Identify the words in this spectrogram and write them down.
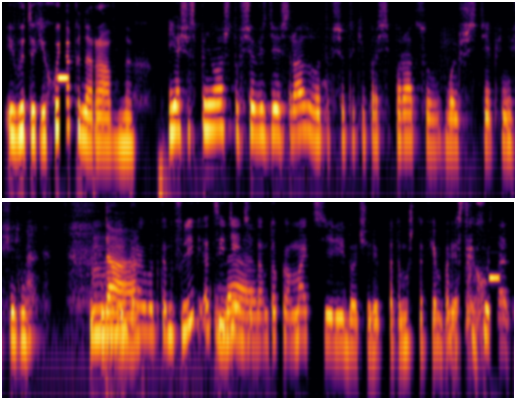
И вы такие хуяк на равных. Я сейчас поняла, что все везде и сразу это все-таки про сепарацию в большей степени фильма. Да. ну, про вот конфликт. Отцы и Да. дети, там только матери и дочери, потому что фемповестка хуй знает.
